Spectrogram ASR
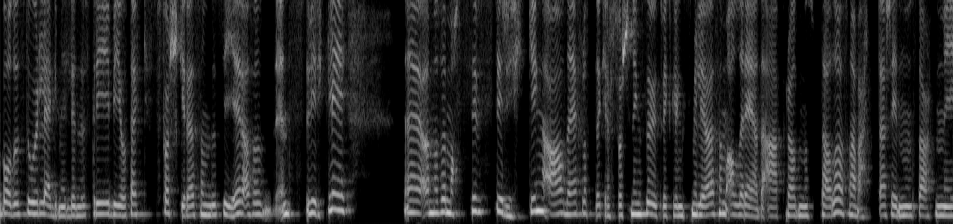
både stor legemiddelindustri, biotex, forskere, som du sier. Altså en virkelig altså massiv styrking av det flotte kreftforsknings- og utviklingsmiljøet som allerede er på Radiumhospitalet, og som har vært der siden starten i,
